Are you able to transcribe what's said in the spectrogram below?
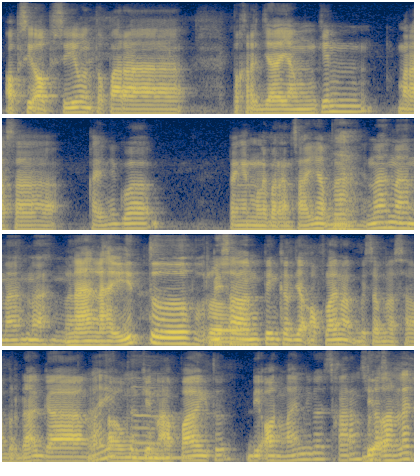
opsi-opsi untuk para pekerja yang mungkin merasa kayaknya gua pengen melebarkan sayap. Nih. nah nah nah nah nah, nah nah itu bro. Di samping kerja offline atau bisa bisa berdagang Nah, atau itu. mungkin apa gitu. Di online juga sekarang di sudah online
